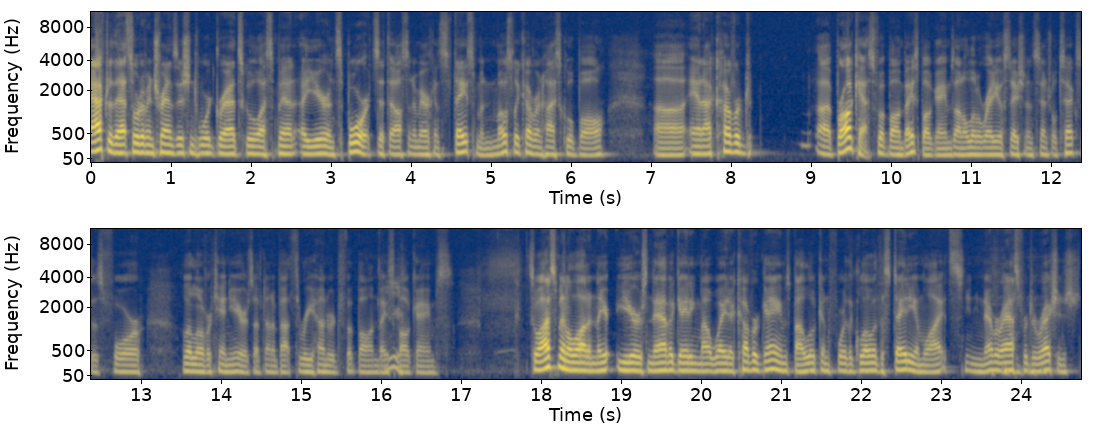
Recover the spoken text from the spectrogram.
after that, sort of in transition toward grad school, I spent a year in sports at the Austin American Statesman, mostly covering high school ball. Uh, and I covered uh, broadcast football and baseball games on a little radio station in Central Texas for a little over 10 years. I've done about 300 football and baseball yeah. games. So I've spent a lot of na- years navigating my way to cover games by looking for the glow of the stadium lights. You never ask for directions,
